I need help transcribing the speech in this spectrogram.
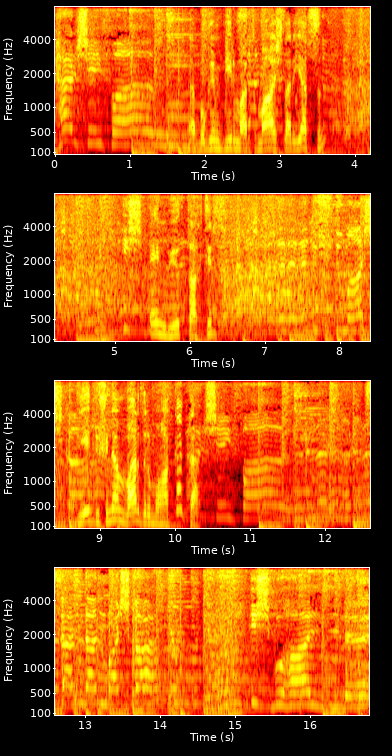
Her şey fani Bugün 1 Mart maaşlar yatsın. En büyük takdir diye düşünen vardır muhakkak da. Senden başka iş bu halde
